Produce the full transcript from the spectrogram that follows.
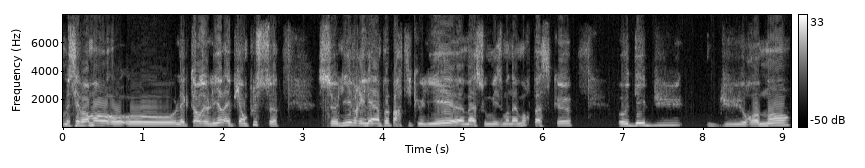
mais c'est vraiment au, au, lecteur de lire. Et puis en plus, ce, livre, il est un peu particulier, euh, Ma soumise, mon amour, parce que au début du roman,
